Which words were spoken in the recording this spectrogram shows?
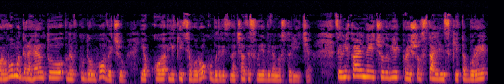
хоровому диригенту Левку Довговичу, який цього року буде відзначати своє 90-річчя. Цей унікальний чоловік пройшов сталінські табори,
